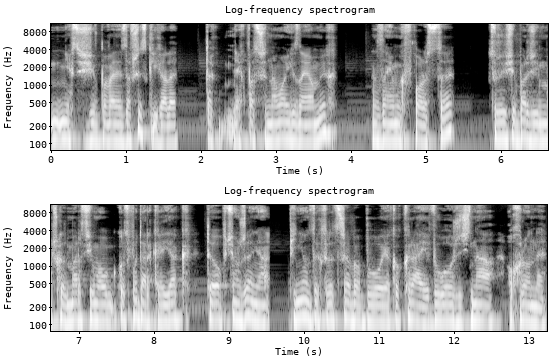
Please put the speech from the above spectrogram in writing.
nie chcę się wypowiadać za wszystkich, ale tak jak patrzę na moich znajomych, na znajomych w Polsce, którzy się bardziej na przykład martwią o gospodarkę, jak te obciążenia, pieniądze, które trzeba było jako kraj wyłożyć na ochronę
